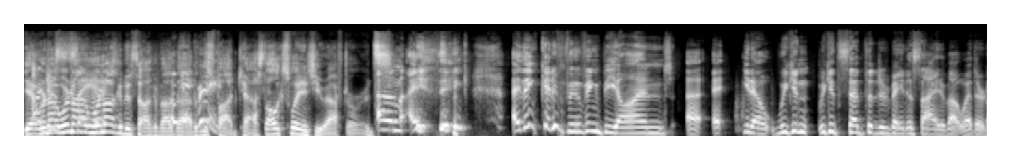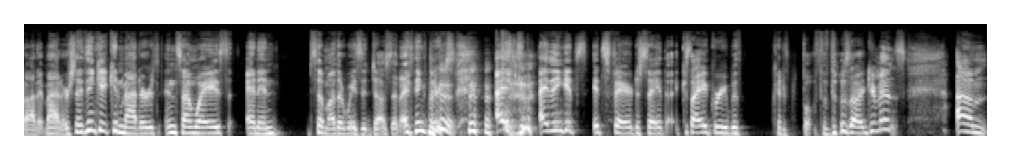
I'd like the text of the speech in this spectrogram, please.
Yeah, we're not we're not we're not going to talk about okay, that great. in this podcast. I'll explain it to you afterwards. Um, I think I think kind of moving beyond, uh, eh, you know, we can we can set the debate aside about whether or not it matters. I think it can matter in some ways, and in some other ways it doesn't. I think there's, I, I think it's it's fair to say that because I agree with kind of both of those arguments. Um,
